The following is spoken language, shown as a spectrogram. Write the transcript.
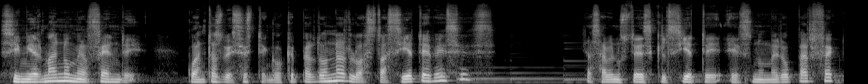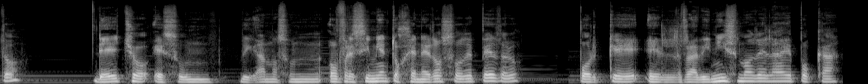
si mi hermano me ofende, ¿cuántas veces tengo que perdonarlo? ¿Hasta siete veces? Ya saben ustedes que el siete es número perfecto. De hecho, es un, digamos, un ofrecimiento generoso de Pedro, porque el rabinismo de la época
